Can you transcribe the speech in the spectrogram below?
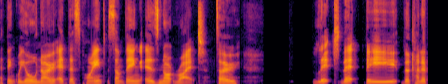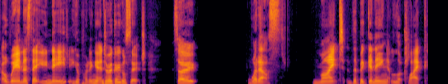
I think we all know at this point something is not right. So let that be the kind of awareness that you need. You're putting it into a Google search. So, what else might the beginning look like?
